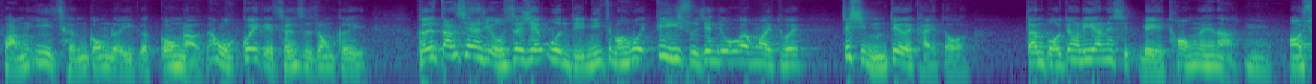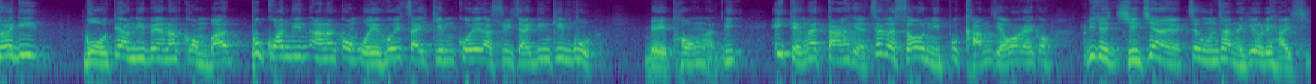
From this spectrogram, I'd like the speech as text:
防疫成功的一个功劳。那我归给陈时中可以，可是当现在有这些问题，你怎么会第一时间就往外推？这是唔对的态度。但保证你安尼是未通的啦。嗯。哦，所以你。五点你要安怎讲吧？不管你安怎讲，违法在金龟啦，谁在恁金母未通啊？你一定要担起来。这个时候你不扛起来，我跟你讲，你就真正的郑文灿会叫你害死。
